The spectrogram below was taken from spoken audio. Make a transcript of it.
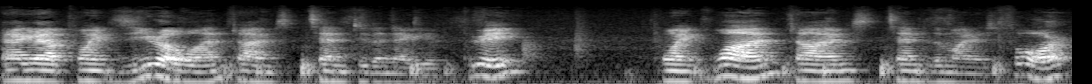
and I could have 0.01 times 10 to the negative 3, 0.1 times 10 to the minus 4,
